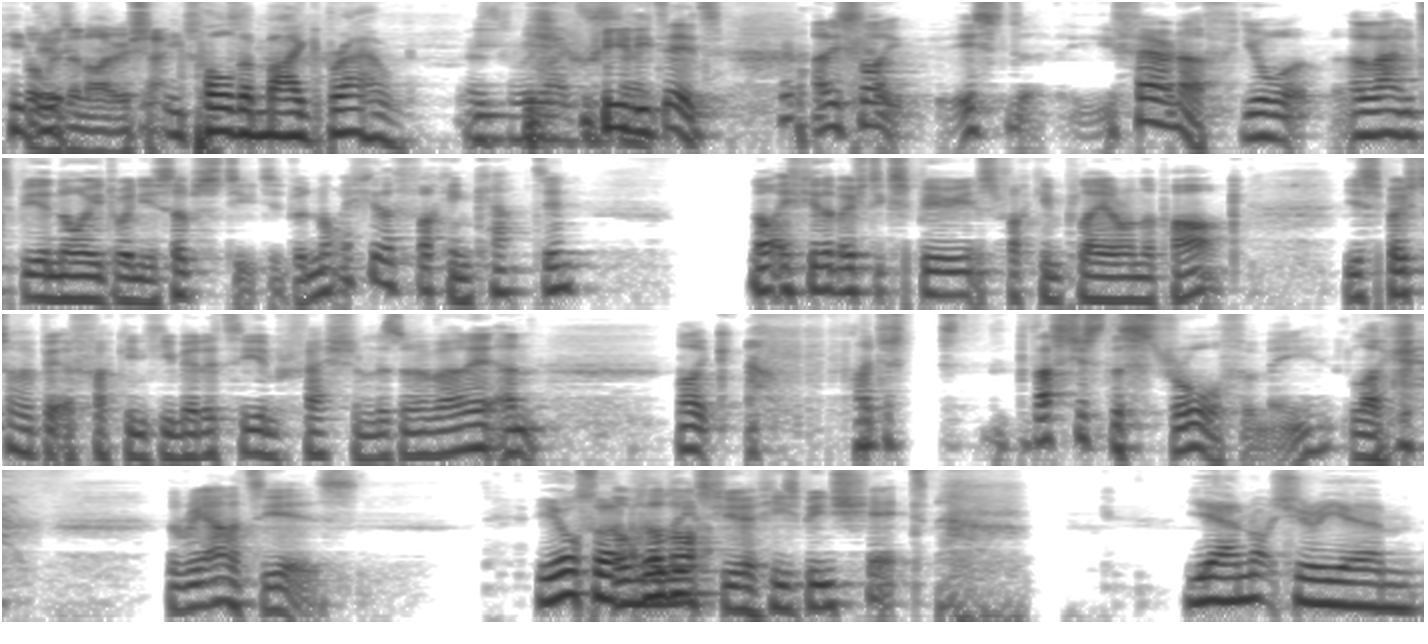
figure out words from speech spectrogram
He but did- with an Irish accent, He pulled a Mike Brown. As we He like to really did. And it's like, it's fair enough. You're allowed to be annoyed when you're substituted, but not if you're the fucking captain. Not if you're the most experienced fucking player on the park. You're supposed to have a bit of fucking humility and professionalism about it. And, like, I just, that's just the straw for me. Like, the reality is, He also over the don't think- last year, he's been shit. Yeah, I'm not sure he um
